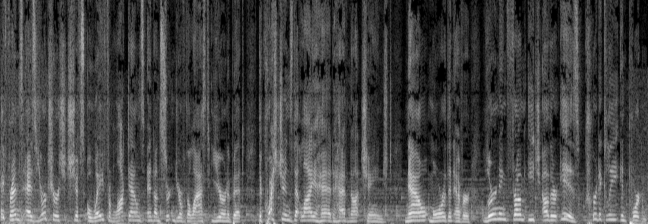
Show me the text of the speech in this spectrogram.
Hey, friends, as your church shifts away from lockdowns and uncertainty over the last year and a bit, the questions that lie ahead have not changed. Now, more than ever, learning from each other is critically important.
